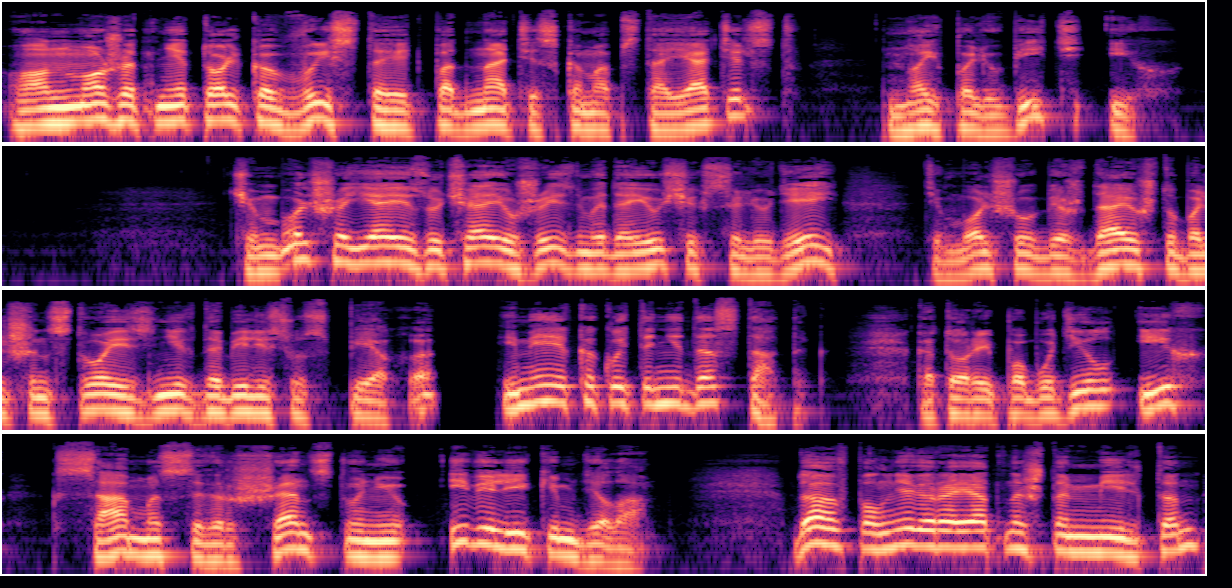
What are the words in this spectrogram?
Он может не только выстоять под натиском обстоятельств, но и полюбить их. Чем больше я изучаю жизнь выдающихся людей, тем больше убеждаю, что большинство из них добились успеха, имея какой-то недостаток, который побудил их к самосовершенствованию и великим делам. Да, вполне вероятно, что Мильтон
